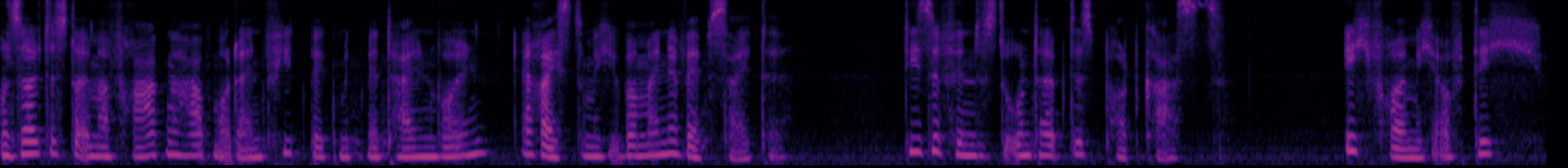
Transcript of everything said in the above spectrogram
Und solltest du einmal Fragen haben oder ein Feedback mit mir teilen wollen, erreichst du mich über meine Webseite. Diese findest du unterhalb des Podcasts. Ich freue mich auf dich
